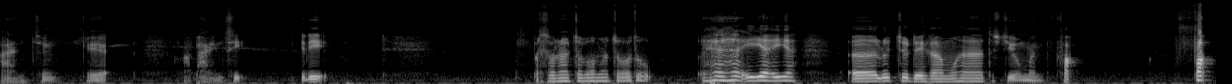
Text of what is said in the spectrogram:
anjing kayak ngapain sih? Jadi personal cowok sama cowok tuh hehe iya iya uh, lucu deh kamu ha. Terus ciuman fuck fuck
